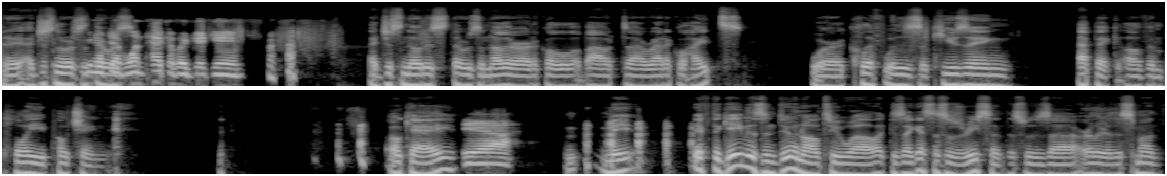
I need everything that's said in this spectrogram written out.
and I, I just noticed You're that there have was one heck of a good game. I just noticed there was another article about uh, Radical Heights where Cliff was accusing Epic of employee poaching. okay. Yeah. May, if the game isn't doing all too well, because I guess this was recent, this was uh, earlier this month.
